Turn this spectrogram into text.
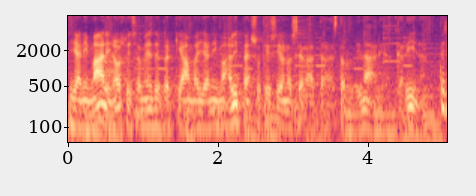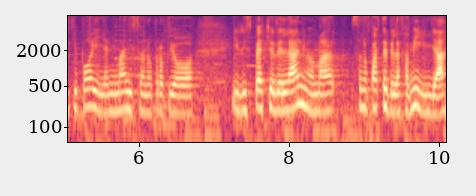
gli animali, no? specialmente per chi ama gli animali, penso che sia una serata straordinaria, carina. Perché poi gli animali sono proprio il rispecchio dell'anima, ma sono parte della famiglia.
